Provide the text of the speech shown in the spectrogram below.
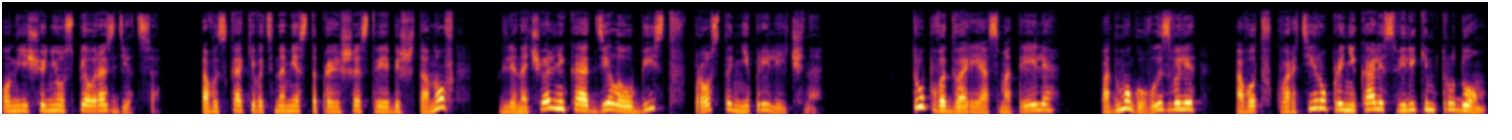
Он еще не успел раздеться, а выскакивать на место происшествия без штанов для начальника отдела убийств просто неприлично. Труп во дворе осмотрели, подмогу вызвали, а вот в квартиру проникали с великим трудом.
